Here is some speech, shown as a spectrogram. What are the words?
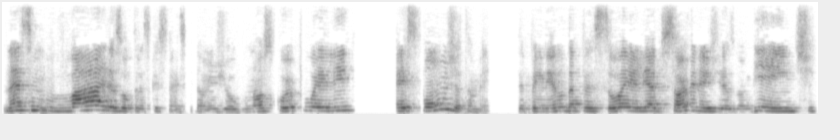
Né? São várias outras questões que estão em jogo. O nosso corpo, ele é esponja também. Dependendo da pessoa, ele absorve energias do ambiente,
